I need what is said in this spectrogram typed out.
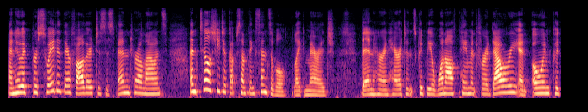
and who had persuaded their father to suspend her allowance until she took up something sensible like marriage. Then her inheritance could be a one off payment for a dowry, and Owen could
